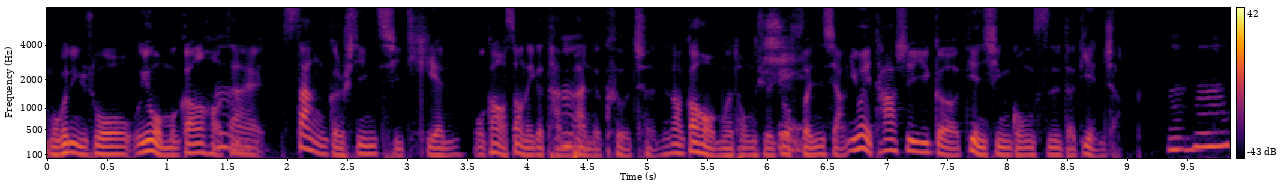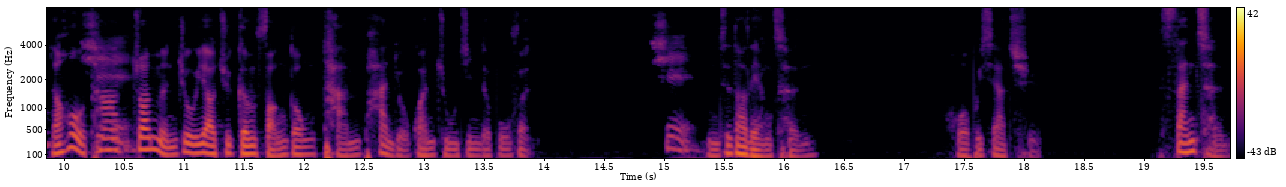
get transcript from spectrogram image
我跟你说，因为我们刚好在上个星期天，嗯、我刚好上了一个谈判的课程，那、嗯、刚好我们的同学就分享，因为他是一个电信公司的店长，嗯哼，然后他专门就要去跟房东谈判有关租金的部分，是，你知道两层活不下去，三层。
